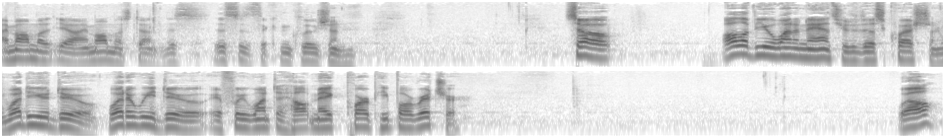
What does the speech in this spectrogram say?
I'm almost yeah, I'm almost done. This this is the conclusion. So, All of you want an answer to this question. What do you do? What do we do if we want to help make poor people richer? Well,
